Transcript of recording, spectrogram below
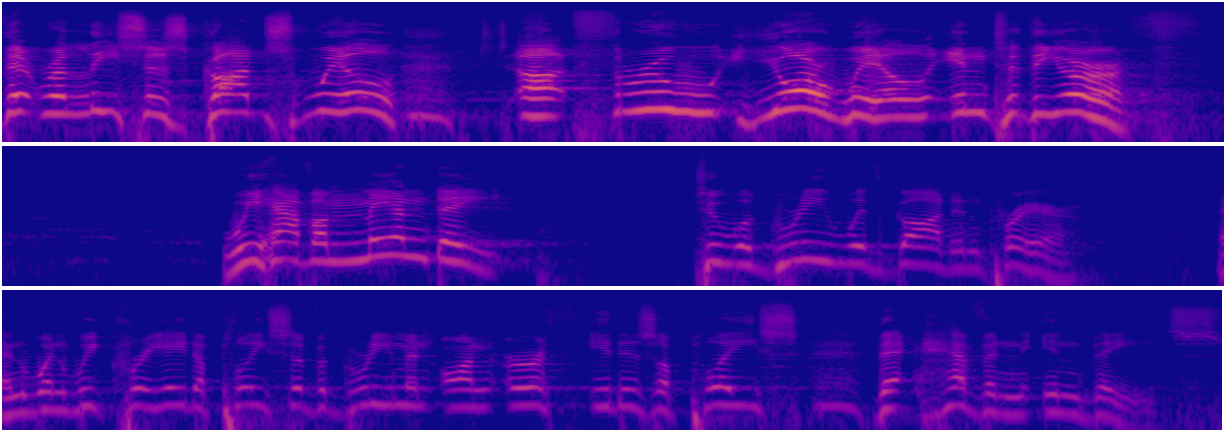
that releases God's will uh, through your will into the earth. We have a mandate to agree with God in prayer. And when we create a place of agreement on earth, it is a place that heaven invades.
